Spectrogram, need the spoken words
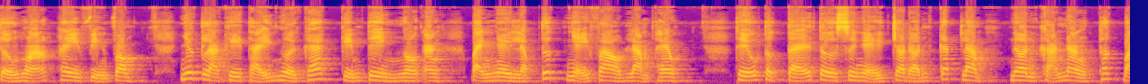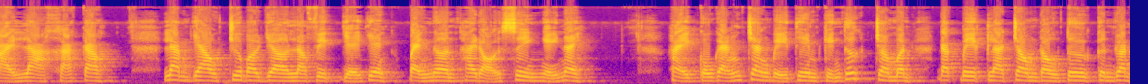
tưởng hóa hay viễn vong. Nhất là khi thấy người khác kiếm tiền ngon ăn, bạn ngay lập tức nhảy vào làm theo. Thiếu thực tế từ suy nghĩ cho đến cách làm nên khả năng thất bại là khá cao. Làm giàu chưa bao giờ là việc dễ dàng, bạn nên thay đổi suy nghĩ này. Hãy cố gắng trang bị thêm kiến thức cho mình, đặc biệt là trong đầu tư kinh doanh.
